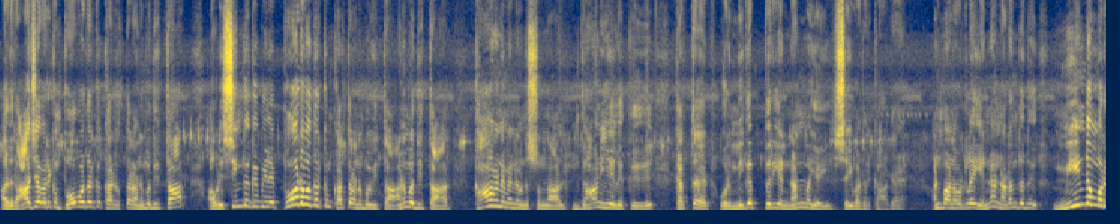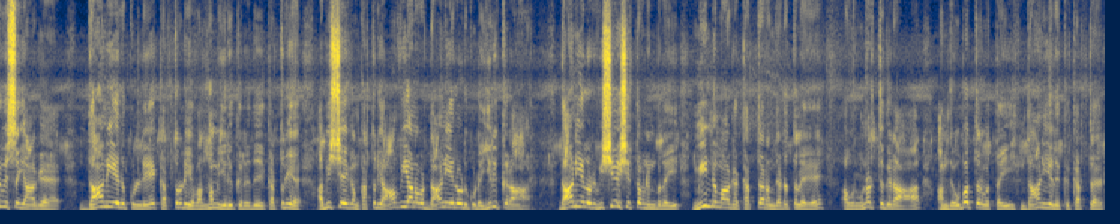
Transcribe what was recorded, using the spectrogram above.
அது ராஜா வரைக்கும் போவதற்கு கர்த்தர் அனுமதித்தார். அவரை சிங்ககபிலே போடுவதற்கும் கர்த்தர் அனுபவித்தார் அனுமதித்தார். காரணம் என்னவென்று சொன்னால் தானியேலுக்கு கர்த்தர் ஒரு மிகப்பெரிய நன்மையை செய்வதற்காக. அன்பானவர்களே என்ன நடந்தது? மீண்டும் ஒரு விசையாக தானியலுக்குள்ளே கர்த்தருடைய வல்லமை இருக்கிறது. கர்த்தருடைய அபிஷேகம் கர்த்தருடைய ஆவியானவர் தானியலோடு கூட இருக்கிறார். தானியல் ஒரு விசேஷித்தவன் என்பதை மீண்டுமாக கர்த்தர் அந்த இடத்துல அவர் உணர்த்துகிறார். அந்த உபத்திரவத்தை தானியலுக்கு கர்த்தர்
